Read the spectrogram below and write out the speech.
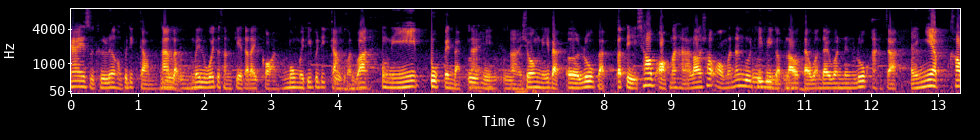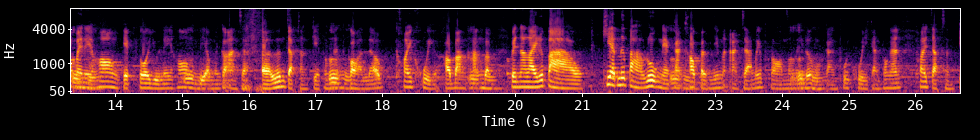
ง่ายที่สุดคือเรื่องของพฤติกรรม ถ้าแบบอืมไม่รู้ว่าจะสังเกตอะไรก่อน มุ่งไปที่พฤติกรรมก่อนว่าช่วงนี้ลูกเป็นแบบไหนอืมอืมอ่าช่วงนี้แบบเออลูกแบบปกติชอบออกมาหาเราชอบออกมานั่งดูทีวีกับเรา แต่วันใดวันหนึ่งลูกอาจจะเงียบเข้าไปในอืมห้อง เก็บตัวอยู่ในห้องอืมเดียวมันก็อาจจะเอ่อเริ่มจับสังเกตตรงนั้นอืมก่อนแล้วค่อยคุยกับเขาบางครั้งอืมแบบเป็นอะไรหรือเปล่า เครียดหรือเปล่าลูกเนี่ยอืมการเข้าแบบนี้มันอาจจะไม่พร้อมเนอะในอืมเรื่องของการพูดคุยกัน เพราะงั้นค่อยจับสังเก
